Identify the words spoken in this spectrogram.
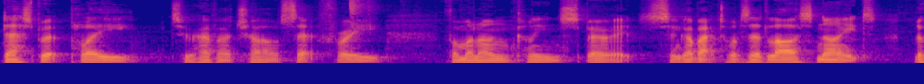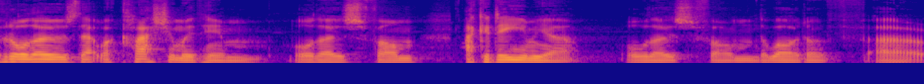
desperate plea to have her child set free from an unclean spirit. And go back to what I said last night. Look at all those that were clashing with him, all those from academia, all those from the world of uh,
